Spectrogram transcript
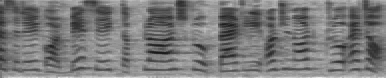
acidic or basic, the plants grow badly or do not grow at all.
